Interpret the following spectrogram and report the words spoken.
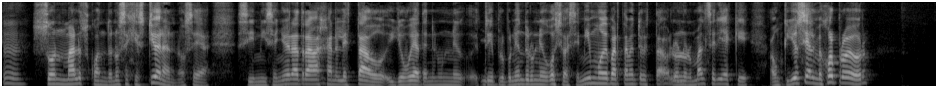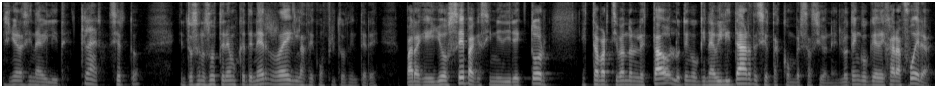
Mm. son malos cuando no se gestionan. O sea, si mi señora trabaja en el Estado y yo voy a tener un, estoy proponiendo un negocio a ese mismo departamento del Estado, lo normal sería es que, aunque yo sea el mejor proveedor, mi señora se inhabilite. Claro. ¿cierto? Entonces nosotros tenemos que tener reglas de conflictos de interés para que yo sepa que si mi director está participando en el Estado, lo tengo que inhabilitar de ciertas conversaciones, lo tengo que dejar afuera,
